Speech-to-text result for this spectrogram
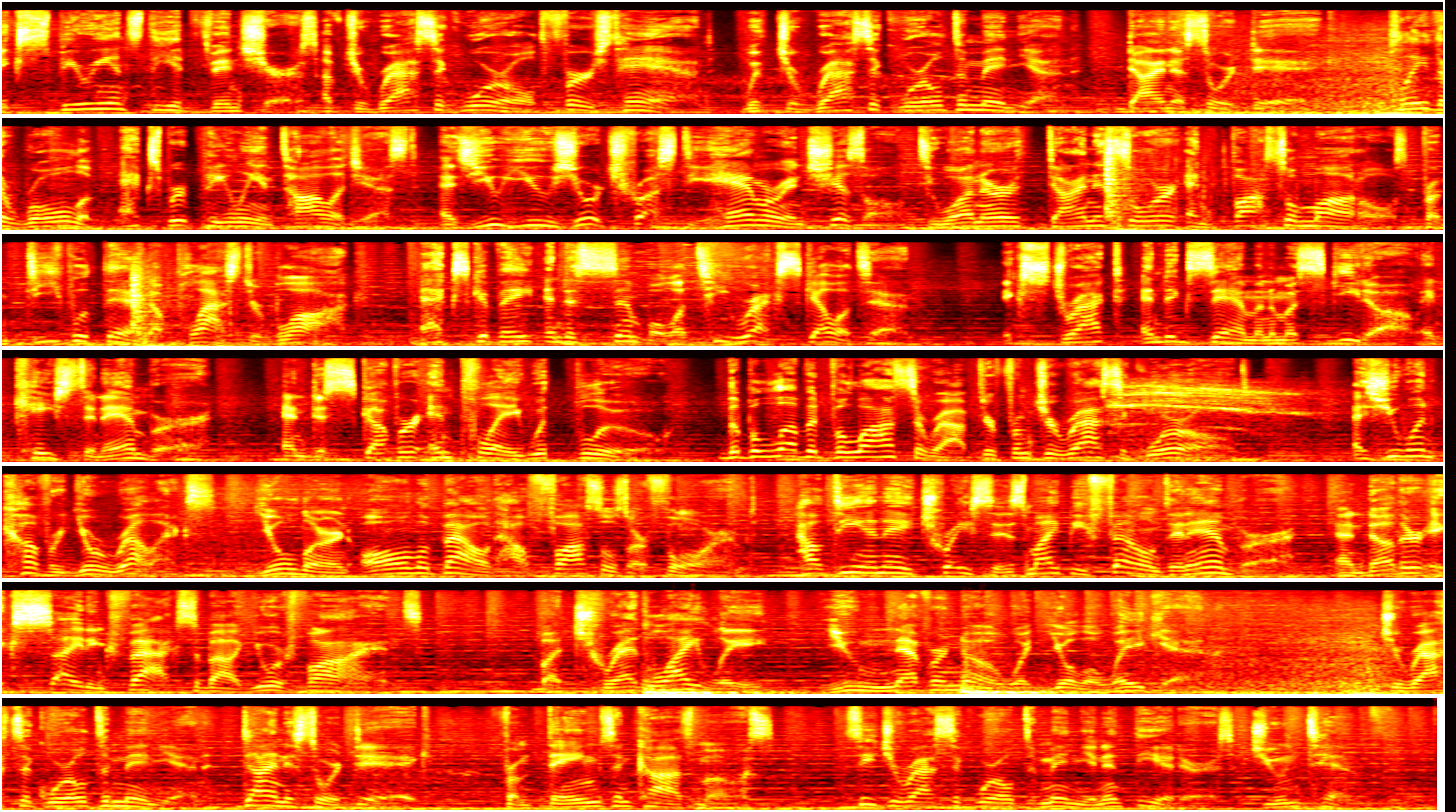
Experience the adventures of Jurassic World firsthand with Jurassic World Dominion Dinosaur Dig. Play the role of expert paleontologist as you use your trusty hammer and chisel to unearth dinosaur and fossil models from deep within a plaster block. Excavate and assemble a T-Rex skeleton. Extract and examine a mosquito encased in amber. And discover and play with Blue, the beloved velociraptor from Jurassic World. As you uncover your relics, you'll learn all about how fossils are formed, how DNA traces might be found in amber, and other exciting facts about your finds. But tread lightly, you never know what you'll awaken. Jurassic World Dominion Dinosaur Dig from Thames and Kosmos. See Jurassic World Dominion in theaters June 10th.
